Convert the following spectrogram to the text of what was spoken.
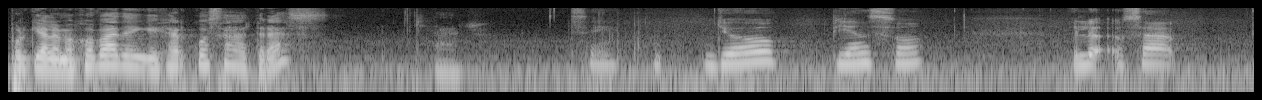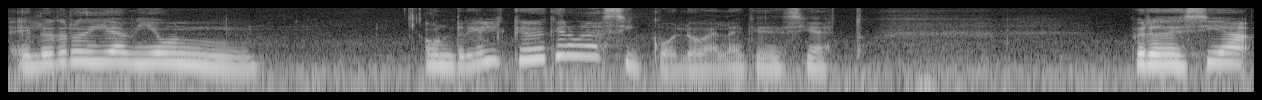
porque a lo mejor vas a tener que dejar cosas atrás. Claro. Sí. Yo pienso El, o sea, el otro día vi un, un reel, creo que era una psicóloga la que decía esto. Pero decía,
